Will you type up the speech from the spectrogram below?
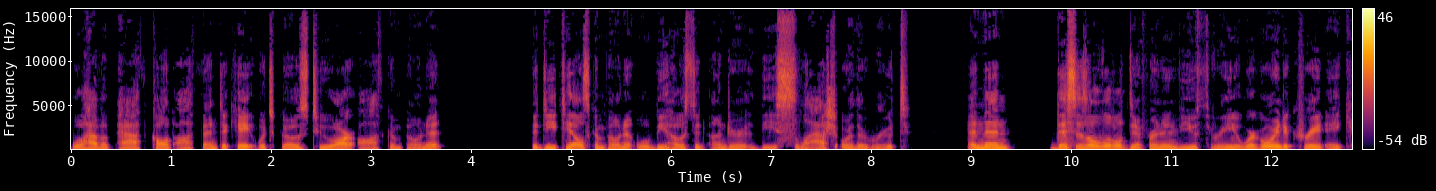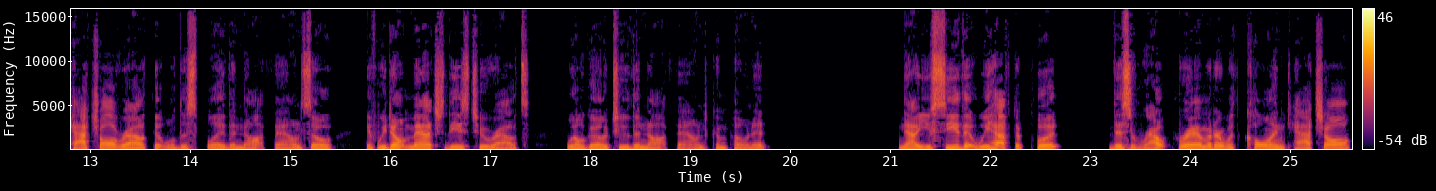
We'll have a path called authenticate, which goes to our auth component. The details component will be hosted under the slash or the root. And then this is a little different in Vue three. We're going to create a catch-all route that will display the not found. So if we don't match these two routes, we'll go to the not found component. Now you see that we have to put this route parameter with colon catch-all,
